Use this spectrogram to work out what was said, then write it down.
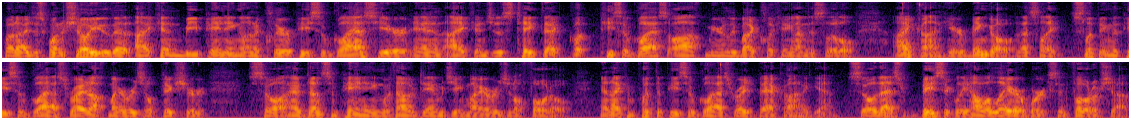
But I just want to show you that I can be painting on a clear piece of glass here and I can just take that piece of glass off merely by clicking on this little icon here, bingo. That's like slipping the piece of glass right off my original picture. So I have done some painting without damaging my original photo. And I can put the piece of glass right back on again. So that's basically how a layer works in Photoshop.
